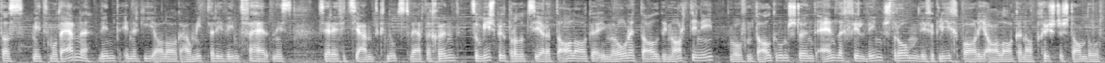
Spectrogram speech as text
dass mit modernen Windenergieanlagen auch mittlere Windverhältnisse sehr effizient genutzt werden können. Zum Beispiel produzieren die Anlagen im Rhonetal bei Martigny, wo auf dem Talgrund stehen, ähnlich viel Windstrom wie vergleichbare Anlagen an Küstenstandorten.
